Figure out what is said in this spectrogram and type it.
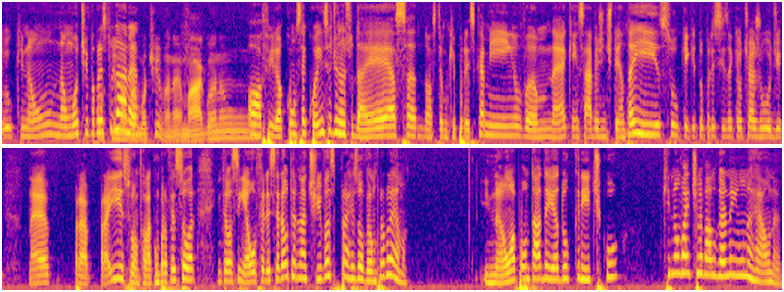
O que não, não motiva que estudar, não né? dá motiva, né? Mágoa não. Ó, filho, a consequência de não estudar é essa, nós temos que ir por esse caminho, vamos, né? Quem sabe a gente tenta isso, o que que tu precisa que eu te ajude, né? Pra isso, vamos falar com o professor. Então, assim, é oferecer alternativas pra resolver um problema. E não apontar a do crítico que não vai te levar a lugar nenhum, na real, né?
